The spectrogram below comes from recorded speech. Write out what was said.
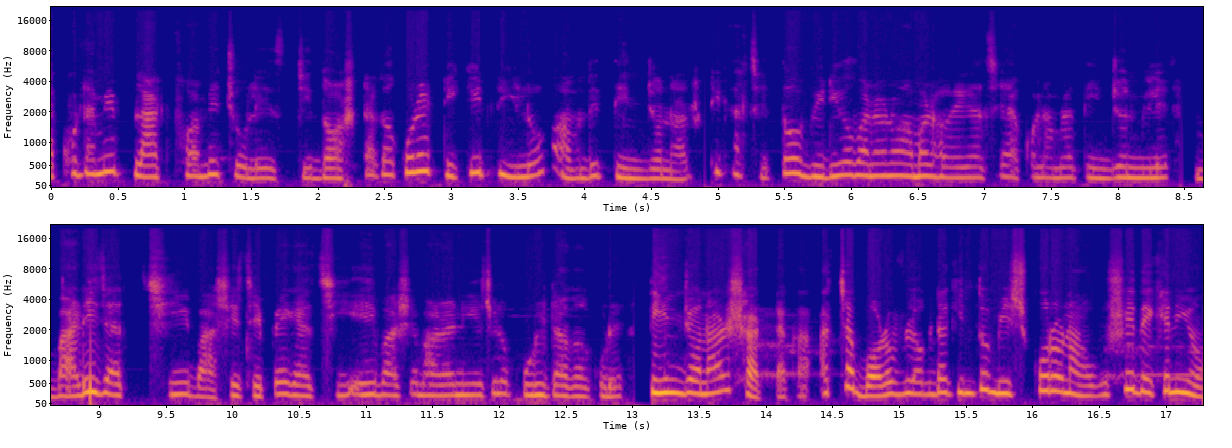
এখন আমি প্ল্যাটফর্মে চলে এসেছি। দশ টাকা করে টিকিট নিল আমাদের তিনজনার ঠিক আছে? তো ভিডিও বানানো আমার হয়ে গেছে, এখন আমরা তিনজন মিলে বাড়ি যাচ্ছি, বাসে চেপে গেছি, এই বাসে ভাড়া নিয়েছিল কুড়ি টাকা করে, তিনজন আর ষাট টাকা। আচ্ছা বড় ব্লগটা কিন্তু মিস করো না, অবশ্যই দেখে নিও।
